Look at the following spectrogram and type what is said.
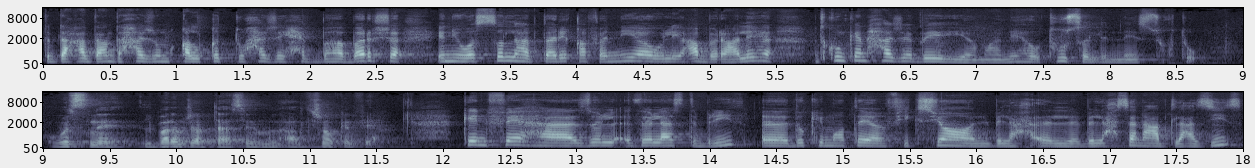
تبدأ حد عنده حاجة مقلقته حاجة يحبها برشا انه يوصلها بطريقة فنية واللي يعبر عليها تكون كان حاجة باهية معناها وتوصل للناس surtout والسنة البرمجة بتاع سينما الأرض شنو كان فيها؟ كان فيها The Last Breath documentaire fiction بالحسن عبد العزيز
